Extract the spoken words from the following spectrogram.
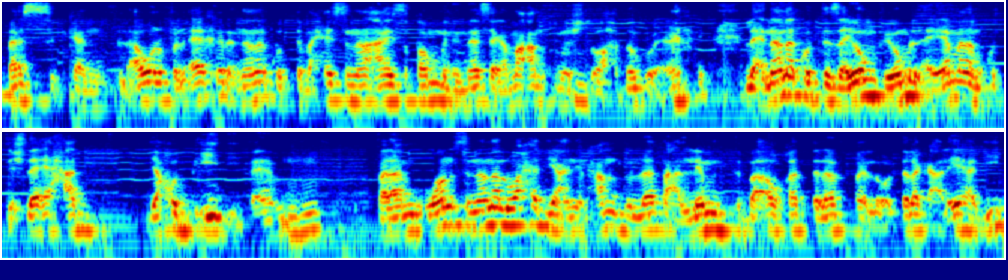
بس كان في الأول وفي الآخر إن أنا كنت بحس إن أنا عايز أطمن الناس يا جماعة أنتوا مش لوحدكم يعني. لأن أنا كنت زيهم في يوم من الأيام أنا ما كنتش لاقي حد ياخد بإيدي فاهم؟ فلما once إن أنا الواحد يعني الحمد لله اتعلمت بقى وخدت لفة اللي قلت لك عليها دي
